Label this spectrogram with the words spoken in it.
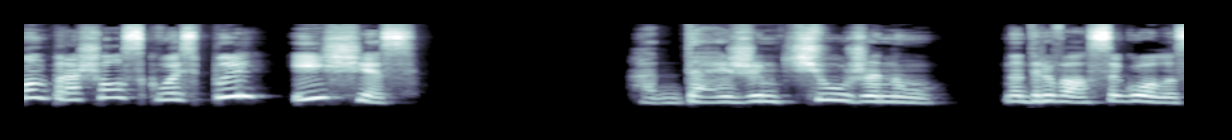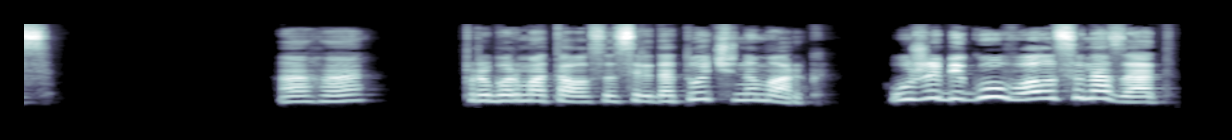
Он прошел сквозь пыль и исчез. «Отдай жемчужину!» — надрывался голос. «Ага», — пробормотал сосредоточенно Марк. «Уже бегу волосы назад».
